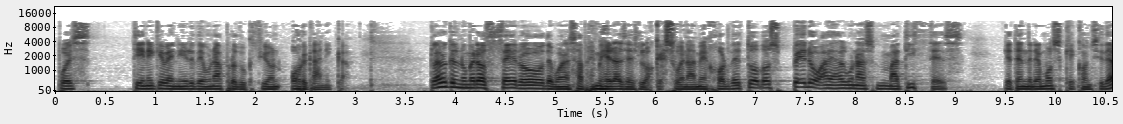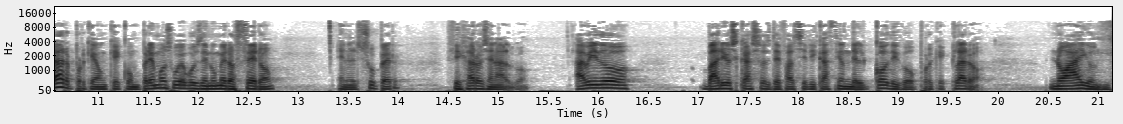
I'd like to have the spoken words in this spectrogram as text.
pues tiene que venir de una producción orgánica. Claro que el número cero de buenas a primeras es lo que suena mejor de todos, pero hay algunas matices que tendremos que considerar, porque aunque compremos huevos de número cero en el súper, fijaros en algo. Ha habido varios casos de falsificación del código, porque claro, no hay un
